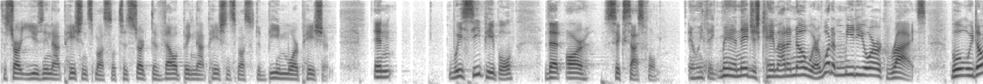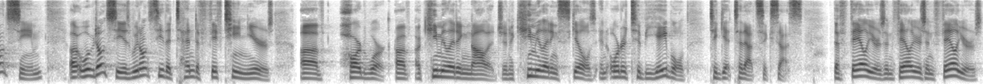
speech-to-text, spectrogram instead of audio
to start using that patience muscle, to start developing that patience muscle, to be more patient. And we see people that are successful and we think, man, they just came out of nowhere. What a meteoric rise. But what we don't see, uh, what we don't see is we don't see the 10 to 15 years of hard work, of accumulating knowledge and accumulating skills in order to be able to get to that success. The failures and failures and failures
